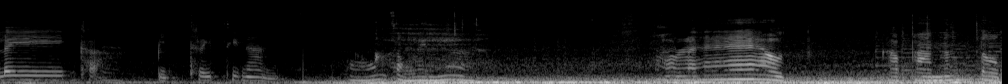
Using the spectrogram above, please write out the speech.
เลคค่ะ ปิดทริปที่นั่น อ๋อสองเลนเนี่ยเอาแล้ว ขับผ่านน้ำตก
